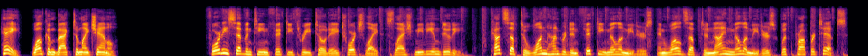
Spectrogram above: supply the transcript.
Hey, welcome back to my channel. 401753 Tote A Torchlight slash medium duty. Cuts up to 150 mm and welds up to 9 mm with proper tips.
